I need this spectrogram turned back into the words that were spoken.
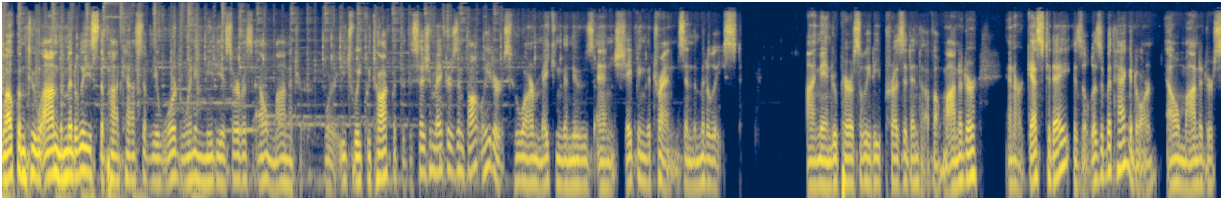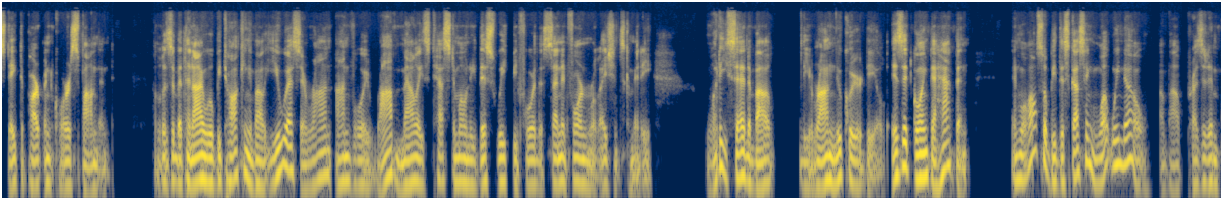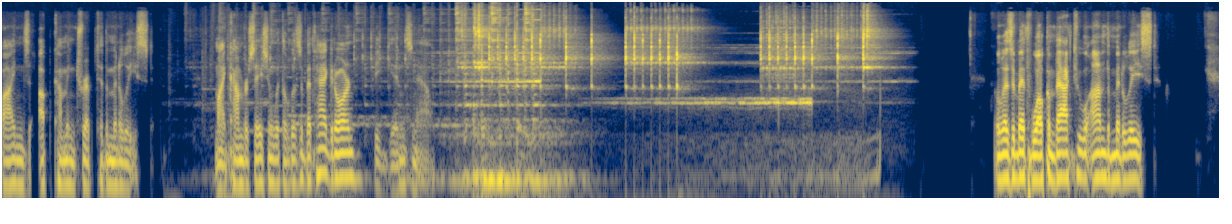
Welcome to On the Middle East, the podcast of the award winning media service Al Monitor, where each week we talk with the decision makers and thought leaders who are making the news and shaping the trends in the Middle East. I'm Andrew Parasiliti, president of Al Monitor, and our guest today is Elizabeth Hagedorn, Al Monitor's State Department correspondent. Elizabeth and I will be talking about U.S. Iran envoy Rob Malley's testimony this week before the Senate Foreign Relations Committee what he said about the Iran nuclear deal. Is it going to happen? And we'll also be discussing what we know about President Biden's upcoming trip to the Middle East. My conversation with Elizabeth Hagedorn begins now. Elizabeth, welcome back to On the Middle East.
